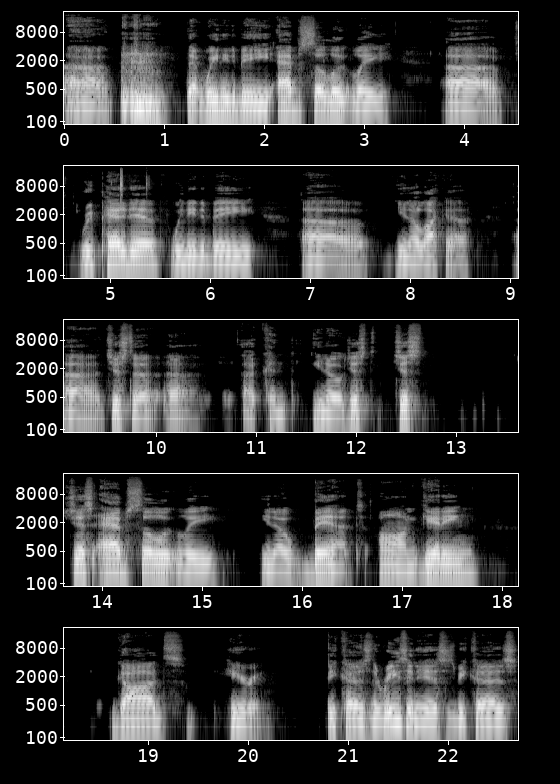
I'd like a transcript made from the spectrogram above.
uh, that we need to be absolutely uh, repetitive. We need to be, uh, you know, like a uh, just a, a, a con, you know, just just just absolutely, you know, bent on getting God's hearing. Because the reason is is because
